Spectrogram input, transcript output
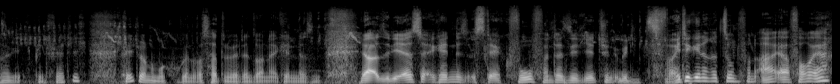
sage, ich bin fertig, kann ich doch nochmal gucken, was hatten wir denn so an Erkenntnissen? Ja, also die erste Erkenntnis ist, der Quo fantasiert jetzt schon über die zweite Generation von AR-VR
